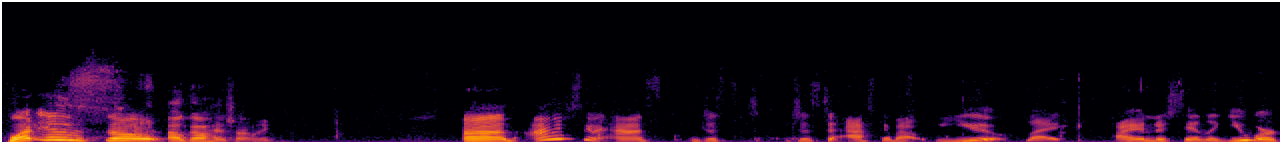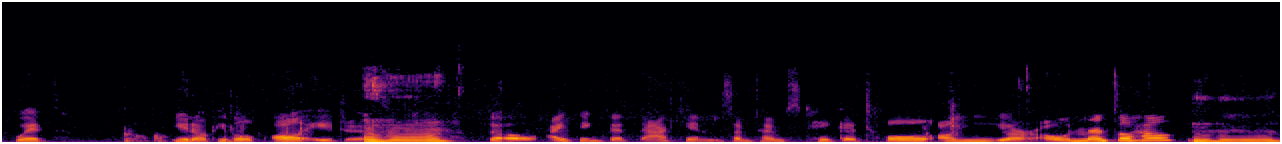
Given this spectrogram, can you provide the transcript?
What is so? Oh, go ahead, Charlie. Um, I'm just gonna ask, just just to ask about you. Like, I understand, like you work with, you know, people of all ages. Mm-hmm. So I think that that can sometimes take a toll on your own mental health. Mm-hmm.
